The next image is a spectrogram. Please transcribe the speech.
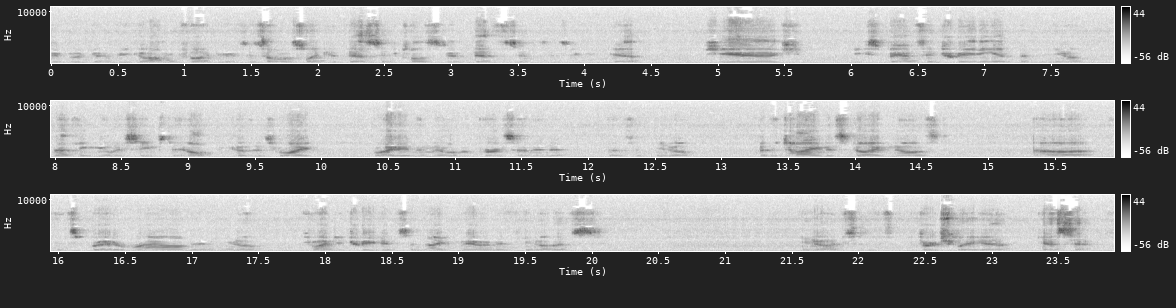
people are going to be gone in five years. It's almost like a death sentence, close to a death sentence you can get. Huge expense in treating it, but you know nothing really seems to help because it's right, right in the middle of a person, and it doesn't, you know, by the time it's diagnosed, uh, it's spread around, and you know, trying to treat it's a nightmare, and it, you know that's, you know, it's, it's virtually a death sentence.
